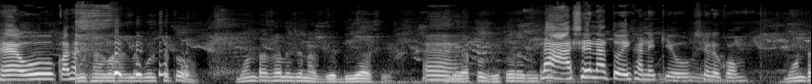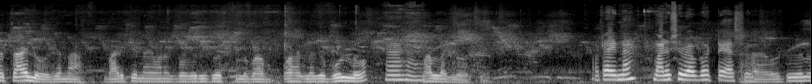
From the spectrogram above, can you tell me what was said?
হ্যাঁ ও কথা বলছে তো মনটা চলে যে না দিয়ে দিয়ে আসে। হ্যাঁ। এত ভিতরে কিন্তু না আসে না তো এখানে কেউ সেরকম। মনটা চাইলো যে না বাড়িতে নাই অনেকভাবে রিকোয়েস্ট করল বা কথাগুলো যে বলল হ্যাঁ হ্যাঁ। ভালো লাগল ওটাই না? মানুষের ব্যবহারটাই আসল। হ্যাঁ ওটাই হলো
